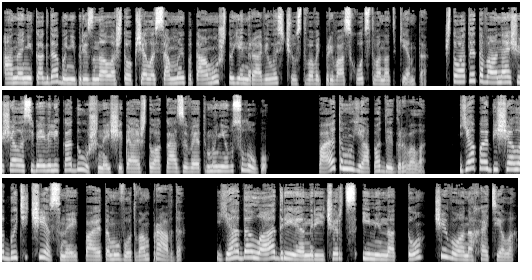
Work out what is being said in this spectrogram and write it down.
Она никогда бы не признала, что общалась со мной потому, что ей нравилось чувствовать превосходство над кем-то что от этого она ощущала себя великодушной, считая, что оказывает мне услугу. Поэтому я подыгрывала. Я пообещала быть честной, поэтому вот вам правда. Я дала Адриен Ричардс именно то, чего она хотела.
